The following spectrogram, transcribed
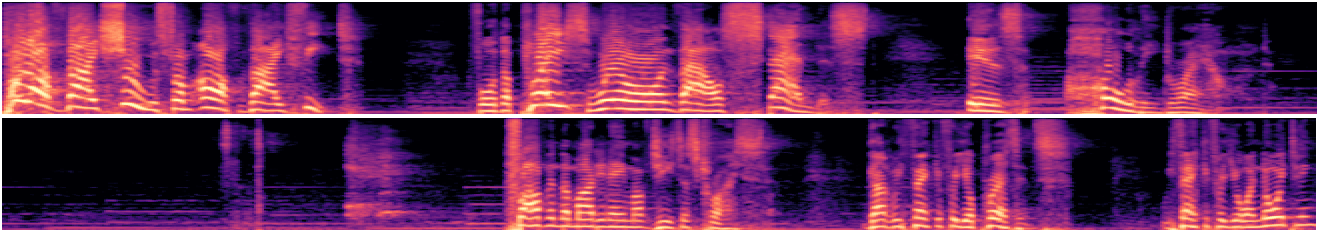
Put off thy shoes from off thy feet. For the place whereon thou standest is holy ground. Father, in the mighty name of Jesus Christ, God, we thank you for your presence. We thank you for your anointing.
